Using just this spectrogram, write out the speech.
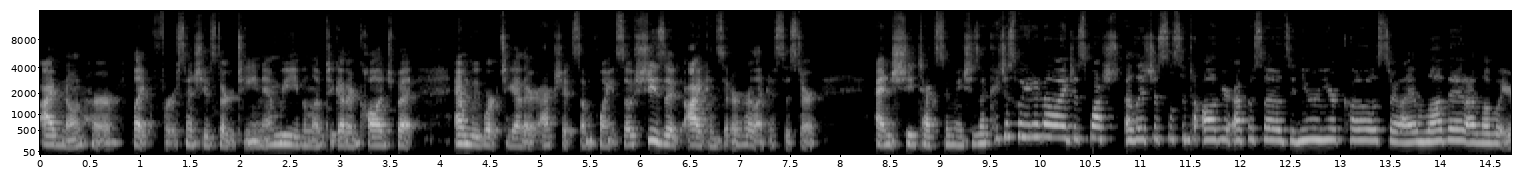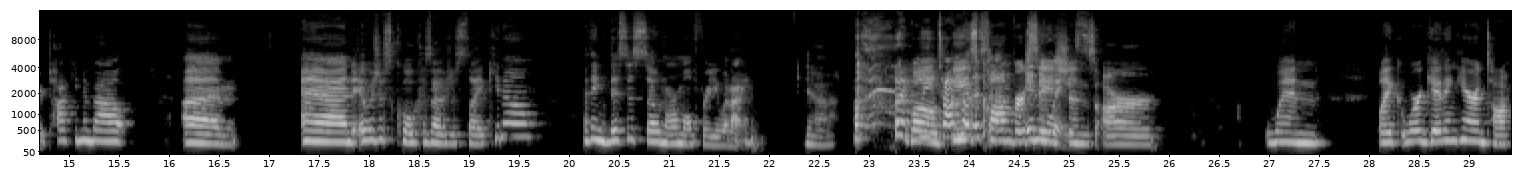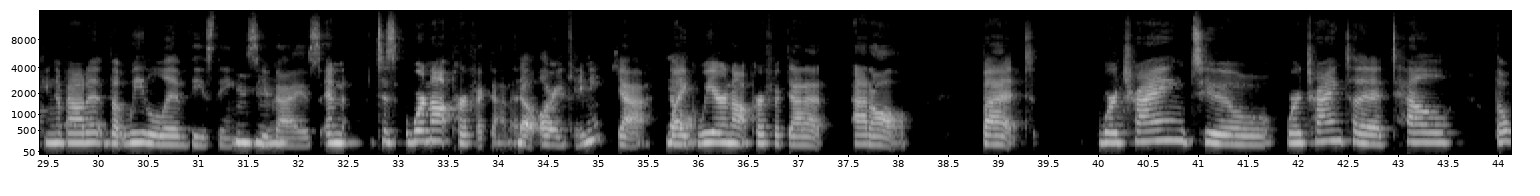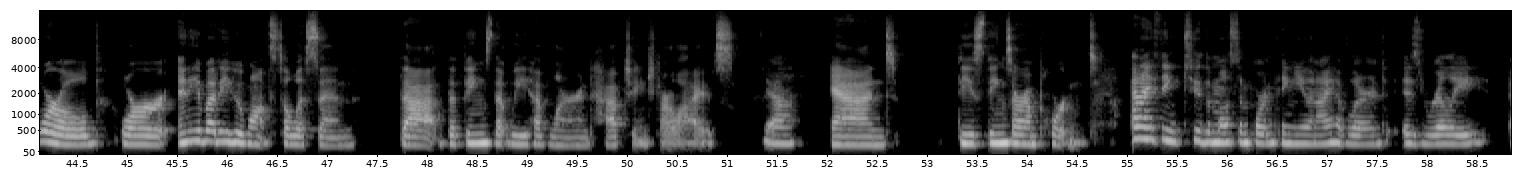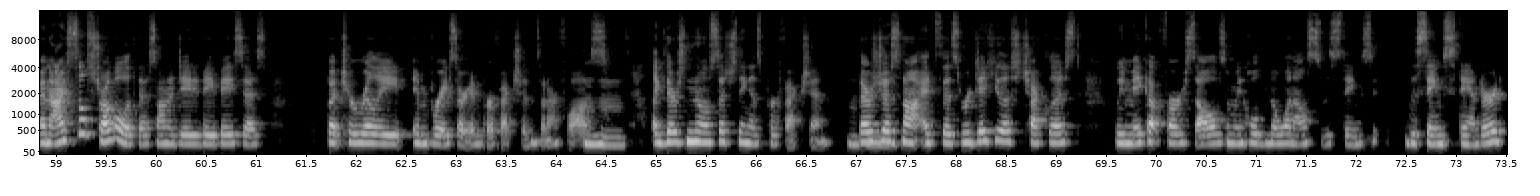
I've known her like for since she was thirteen, and we even lived together in college. But and we worked together actually at some point. So she's a I consider her like a sister. And she texted me. She's like, I just want you to know, I just watched, I just listened to all of your episodes, and you and your co-host like, I love it. I love what you're talking about. Um, and it was just cool because I was just like, you know, I think this is so normal for you and I. Yeah. like well, talk about these this conversations anyways. are when like we're getting here and talking about it, but we live these things, you Mhm. guys. And to, we're not perfect at it. No, are you kidding me? Yeah. No. Like we are not perfect at it at all. But we're trying to we're trying to tell the world or anybody who wants to listen that the things that we have learned have changed our lives Yeah. and these things are important. And I think too the most important thing you and I have learned is really and I still struggle with this on a day-to-day basis, but to really embrace our imperfections and our flaws. Mhm, Like there's no such thing as perfection. There's mhm. just not. It's this ridiculous checklist we make up for ourselves and we hold no one else to the same the same standard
